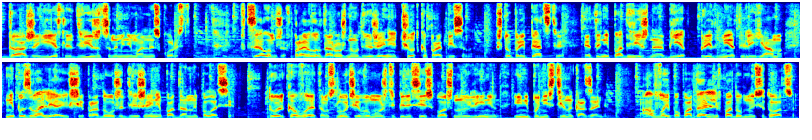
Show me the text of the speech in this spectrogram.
даже если движется на минимальной скорости. Целом же в правилах дорожного движения четко прописано, что препятствие – это неподвижный объект, предмет или яма, не позволяющий продолжить движение по данной полосе. Только в этом случае вы можете пересечь сплошную линию и не понести наказание. А вы попадали ли в подобную ситуацию?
